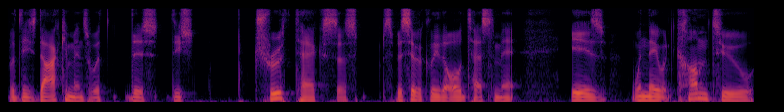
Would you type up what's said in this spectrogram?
with these documents with this these truth texts uh, specifically the old testament is when they would come to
